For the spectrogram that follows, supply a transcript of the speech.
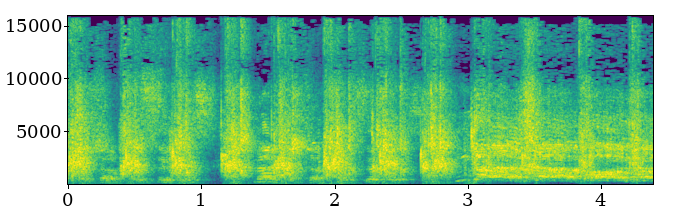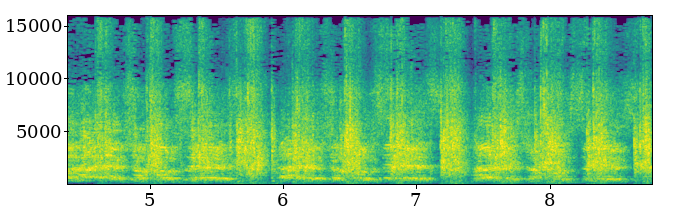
deixa por vocês, não deixa por vocês, nossa fogo, não deixa vocês, não deixa vocês, não deixa vocês.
